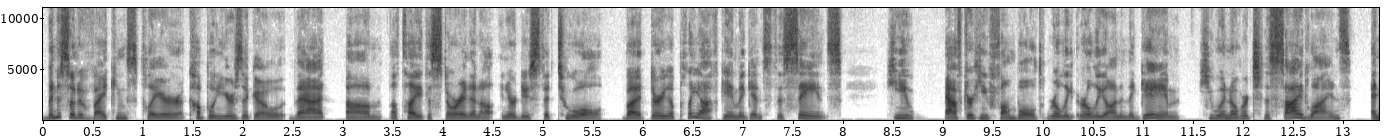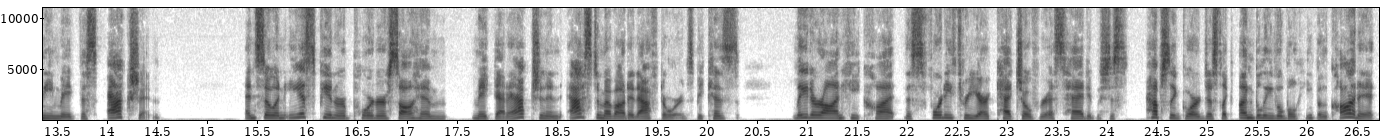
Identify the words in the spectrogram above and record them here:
Minnesota Vikings player a couple years ago that um, I'll tell you the story and then I'll introduce the tool. But during a playoff game against the Saints, he after he fumbled really early on in the game, he went over to the sidelines and he made this action. And so an ESPN reporter saw him make that action and asked him about it afterwards because later on he caught this 43 yard catch over his head. It was just absolutely gorgeous, like unbelievable he even caught it.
